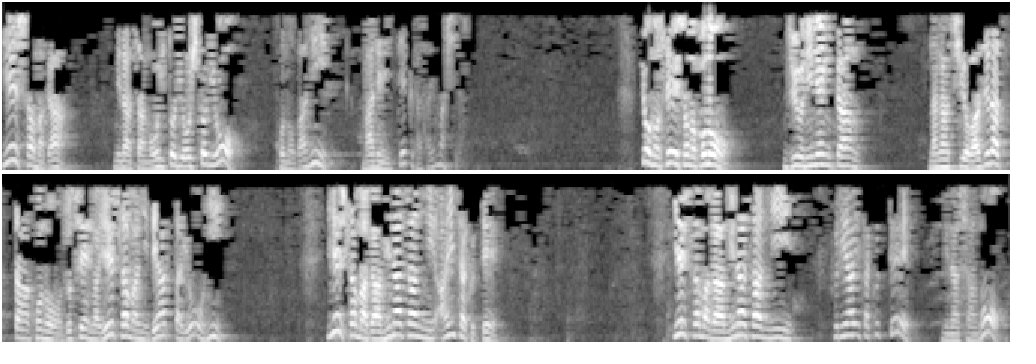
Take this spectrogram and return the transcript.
イエス様が皆さんお一人お一人をこの場に招いてくださいました。今日の聖書のこの12年間長血を患ったこの女性がイエス様に出会ったように、イエス様が皆さんに会いたくて、イエス様が皆さんに触れ合いたくて、皆さんを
